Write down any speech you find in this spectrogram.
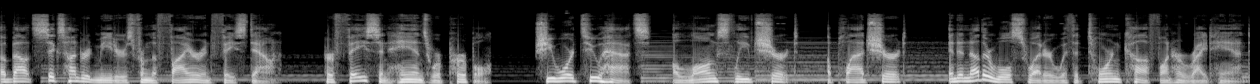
about 600 meters from the fire and face down. Her face and hands were purple. She wore two hats, a long-sleeved shirt, a plaid shirt, and another wool sweater with a torn cuff on her right hand.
